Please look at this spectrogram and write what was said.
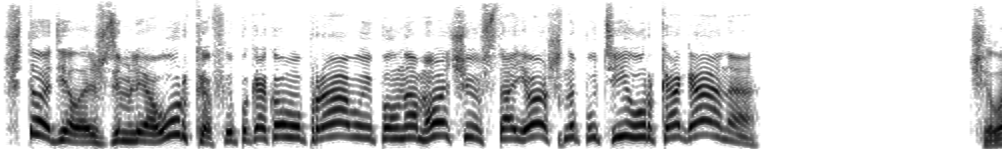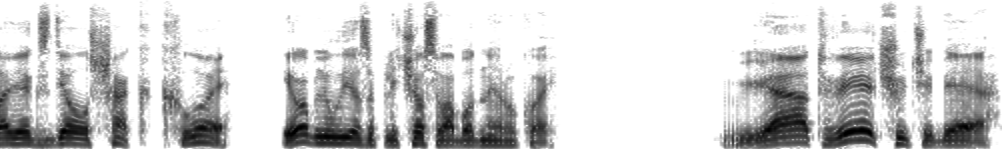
«Что делаешь в земле урков и по какому праву и полномочию встаешь на пути Уркагана?» Человек сделал шаг к Хлое и обнял ее за плечо свободной рукой. «Я отвечу тебе»,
